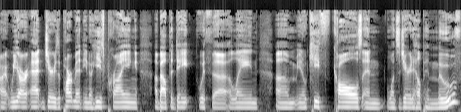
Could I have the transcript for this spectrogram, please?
All right, we are at Jerry's apartment. You know, he's prying about the date with uh, Elaine. Um, you know, Keith calls and wants Jerry to help him move.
